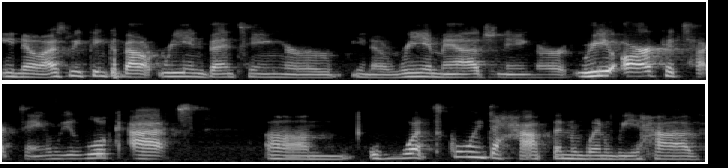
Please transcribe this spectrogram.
you know, as we think about reinventing or, you know, reimagining or re architecting, we look at um, what's going to happen when we have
